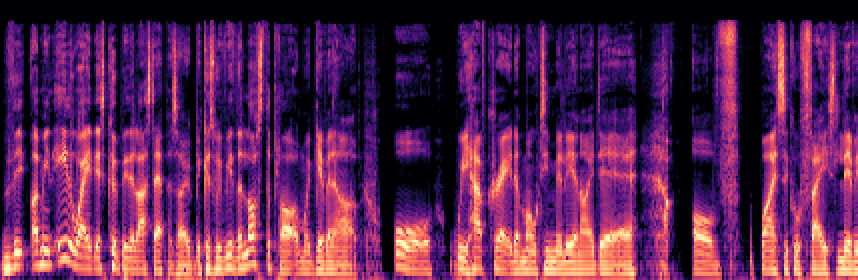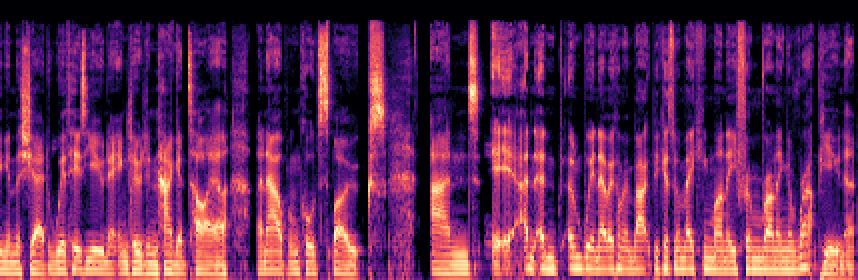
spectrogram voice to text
the I mean, either way, this could be the last episode because we've either lost the plot and we're giving up, or we have created a multi-million idea of Bicycle Face living in the shed with his unit, including Haggard Tire, an album called Spokes, and and and, and we're never coming back because we're making money from running a rap unit.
